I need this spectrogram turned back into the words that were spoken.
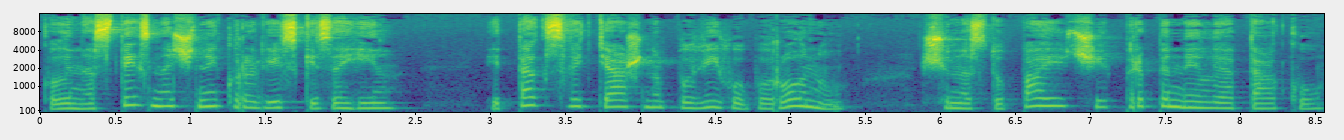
коли настиг значний королівський загін і так звитяжно повів оборону, що наступаючи припинили атаку,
